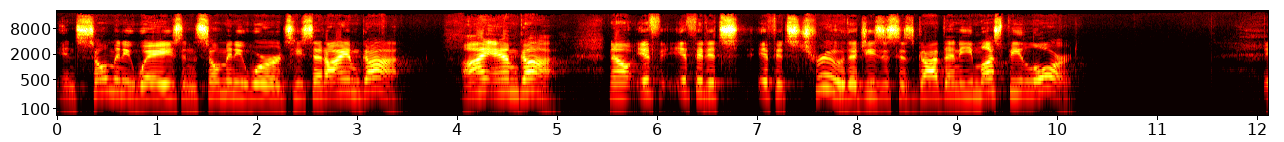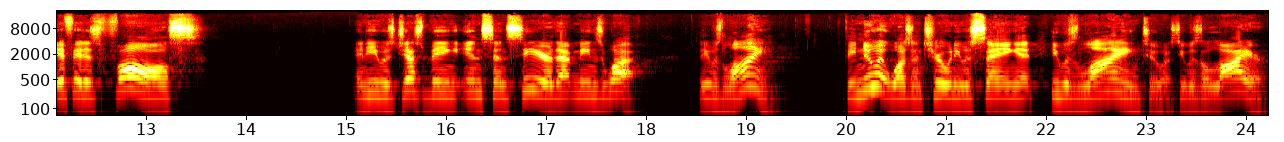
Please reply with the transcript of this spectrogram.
in so many ways, in so many words, he said, I am God. I am God. Now, if, if, it is, if it's true that Jesus is God, then he must be Lord. If it is false, and he was just being insincere, that means what? He was lying. If he knew it wasn't true and he was saying it, he was lying to us. He was a liar.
